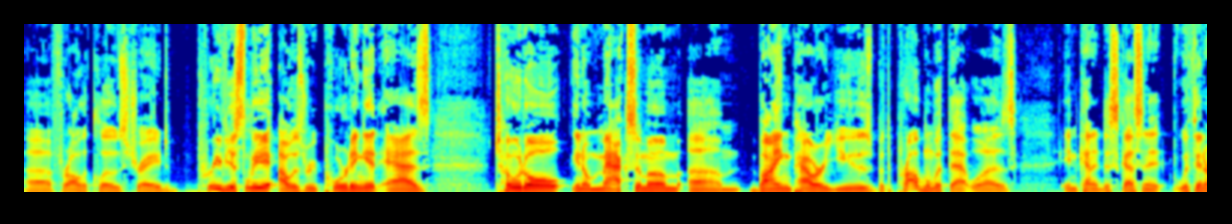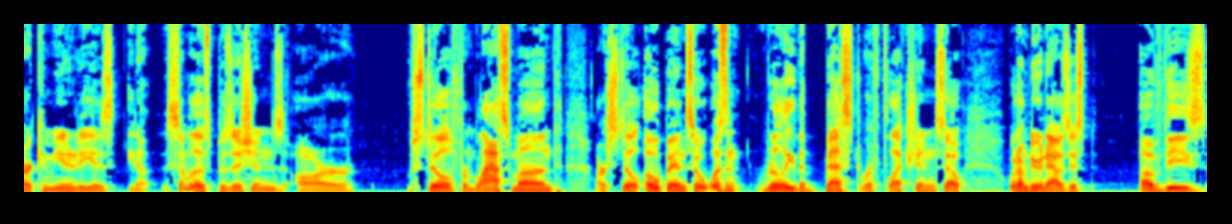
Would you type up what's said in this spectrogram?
uh, for all the closed trades. Previously, I was reporting it as total, you know, maximum um, buying power used. But the problem with that was, in kind of discussing it within our community, is you know some of those positions are still from last month, are still open, so it wasn't really the best reflection. So what I'm doing now is just of these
